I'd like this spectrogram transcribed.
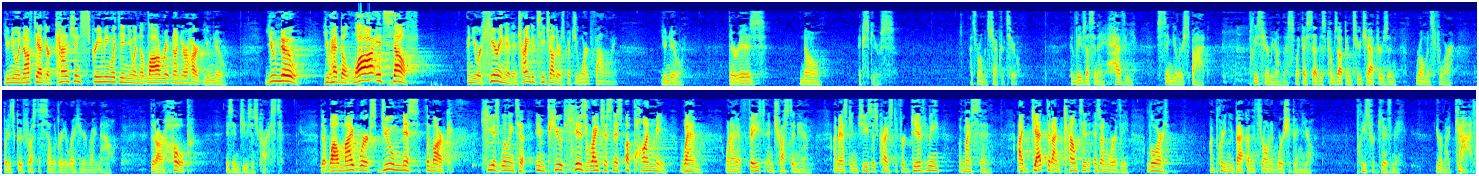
You knew enough to have your conscience screaming within you and the law written on your heart. You knew. You knew. You had the law itself and you were hearing it and trying to teach others, but you weren't following. You knew there is no excuse. That's Romans chapter 2. It leaves us in a heavy, singular spot. Please hear me on this. Like I said, this comes up in two chapters in Romans 4, but it's good for us to celebrate it right here and right now. That our hope is in Jesus Christ. That while my works do miss the mark, he is willing to impute His righteousness upon me. When? When I have faith and trust in Him. I'm asking Jesus Christ to forgive me of my sin. I get that I'm counted as unworthy. Lord, I'm putting you back on the throne and worshiping you. Please forgive me. You're my God.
